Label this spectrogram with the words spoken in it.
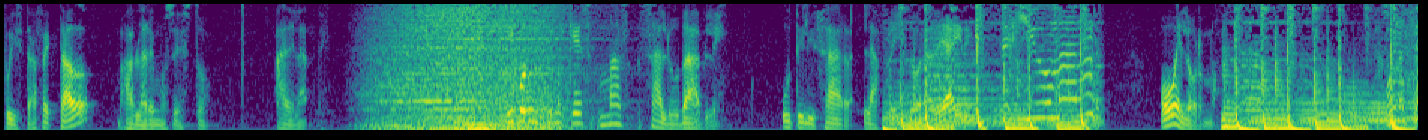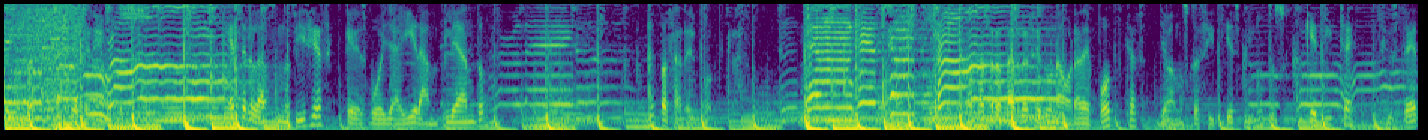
¿Fuiste afectado? Hablaremos de esto. Adelante. Y por último, ¿qué es más saludable? ¿Utilizar la freidora de aire o el horno? Estas son las que. Entre las noticias que les voy a ir ampliando al pasar el podcast. Vamos a tratar de hacer una hora de podcast. Llevamos casi 10 minutos. Que dice, si usted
